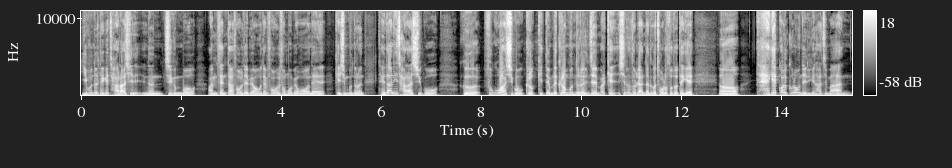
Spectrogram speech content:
이분들 되게 잘하시는 지금 뭐 암센터 서울대병원 그다음에 서울 성모병원에 계신 분들은 대단히 잘하시고 그 수고하시고 그렇기 때문에 그런 분들을 이제 막 이렇게 싫은 소리 한다는 거 저로서도 되게 어 되게 껄끄러운 일이긴 하지만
